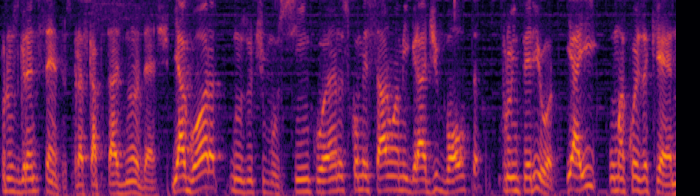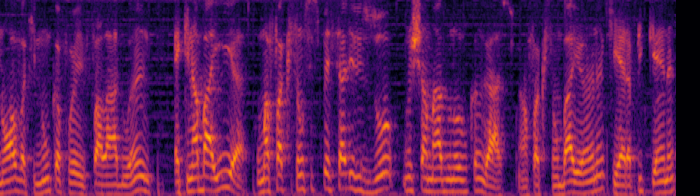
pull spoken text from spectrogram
para os grandes centros, para as capitais do Nordeste. E agora, nos últimos cinco anos, começaram a migrar de volta para o interior. E aí, uma coisa que é nova, que nunca foi falado antes, é que na Bahia, uma facção se especializou no chamado Novo Cangaço. É uma facção baiana, que era pequena,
